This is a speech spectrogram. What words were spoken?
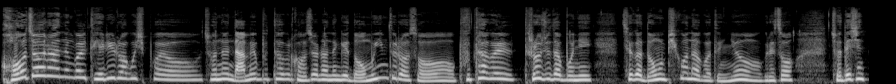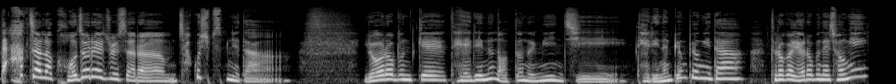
거절하는 걸 대리로 하고 싶어요. 저는 남의 부탁을 거절하는 게 너무 힘들어서 부탁을 들어주다 보니 제가 너무 피곤하거든요. 그래서 저 대신 딱 잘라 거절해 줄 사람 찾고 싶습니다. 여러분께 대리는 어떤 의미인지, 대리는 뿅뿅이다. 들어갈 여러분의 정의?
